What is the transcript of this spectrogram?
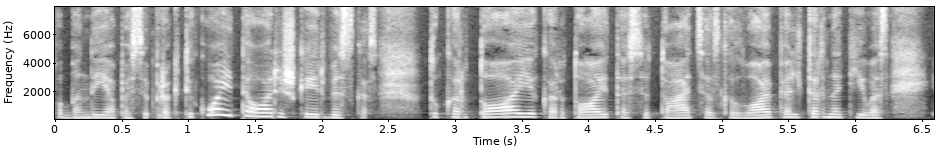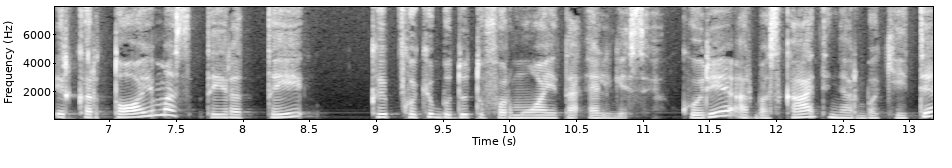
pabandai ją pasipraktikuoji teoriškai ir viskas. Tu kartoji, kartoji tas situacijas, galvoji apie alternatyvas. Ir kartojimas tai yra tai, kaip kokiu būdu tu formuoji tą elgesį kuri arba skatini, arba keiti,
